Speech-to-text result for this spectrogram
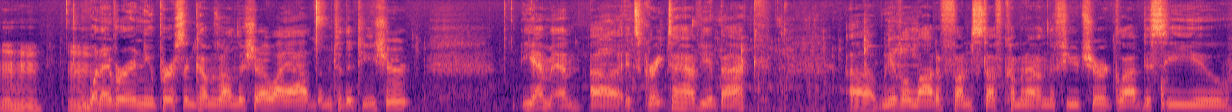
Mm-hmm. Whenever a new person comes on the show, I add them to the T-shirt. Yeah, man, uh, it's great to have you back. Uh, we have a lot of fun stuff coming out in the future. Glad to see you.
